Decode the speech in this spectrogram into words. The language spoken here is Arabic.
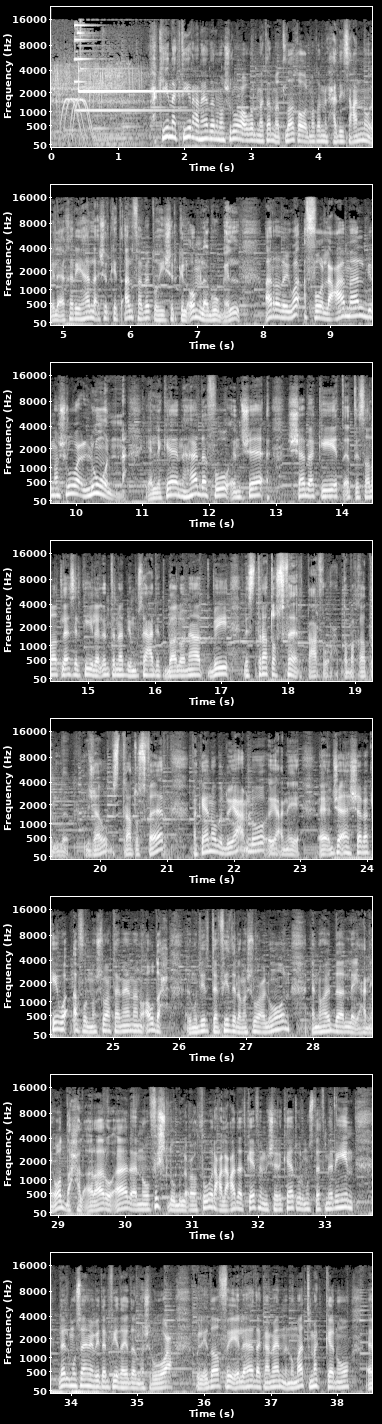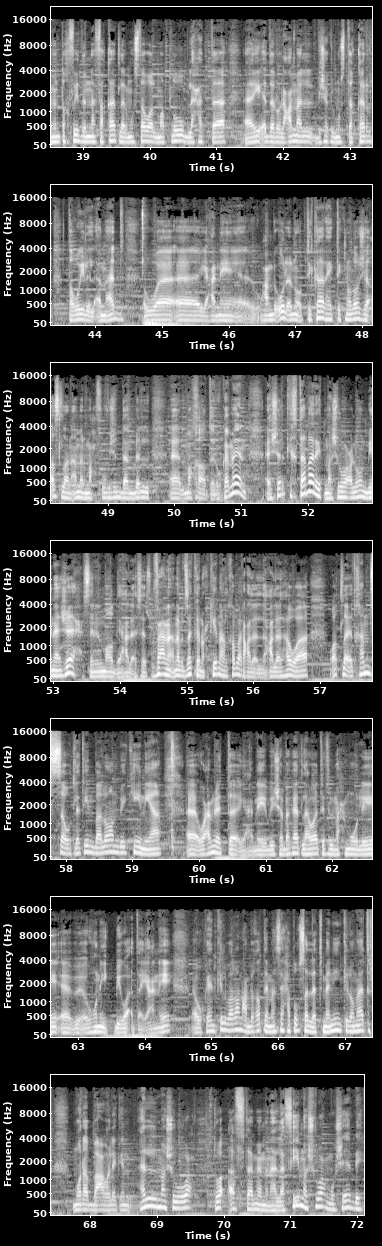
حكينا كثير عن هذا المشروع أول ما تم إطلاقه أول ما تم الحديث عنه إلى آخره. هلأ شركة Alphabet وهي شركة الأم لجوجل قرروا يوقفوا العمل بمشروع Loon يلي كان هدفه إنشاء شبكة اتصالات لاسلكيه للإنترنت بمساعدة بالونات بالستراتوسفير. بتعرفوا طبقات الجو بالستراتوسفير؟ فكانوا بده يعملوا يعني إنشاء الشبكه وقفوا المشروع تماما. وأوضح المدير التنفيذي لمشروع Loon إنه هذا يعني وضح القرار وقال إنه فشلوا بالعثور على عدد كافي من الشركات والمستثمرين للمساهمة بتنفيذ هذا المشروع بالإضافة إلى هذا كمان أنه ما تمكنوا من تخفيض النفقات للمستوى المطلوب لحتى يقدروا العمل بشكل مستقر طويل الأمد. ويعني وعم بيقول أنه ابتكار هيك تكنولوجيا أصلا أمر محفوف جدا بالمخاطر. وكمان الشركة اختبرت مشروع لون بنجاح السنة الماضية على أساسه وفعلا أنا بتذكر إنه حكينا هالخبر على على الهواء وأطلقت 35 بالون بكينيا وعملت يعني بشبكات شبكات الهواتف المحموله آه، هنيك بوقتها يعني. آه، وكان كل بالون عم بغطي مساحة توصل ل 80 كيلومتر مربع ولكن هالمشروع توقف تماما؟ هلا في مشروع مشابه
